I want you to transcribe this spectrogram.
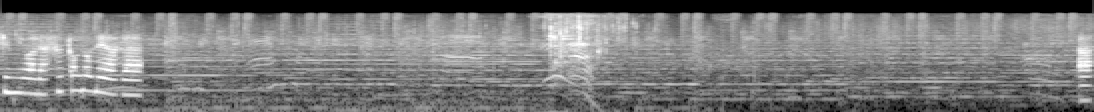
ちにはラストのネアが。あ、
